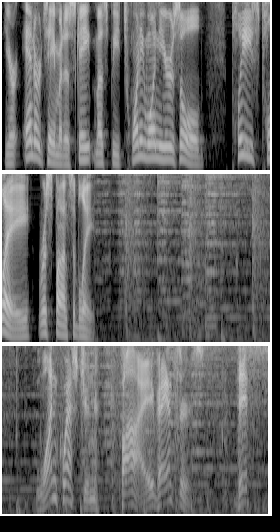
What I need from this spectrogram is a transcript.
your entertainment escape must be 21 years old. Please play responsibly. One question, five answers. This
